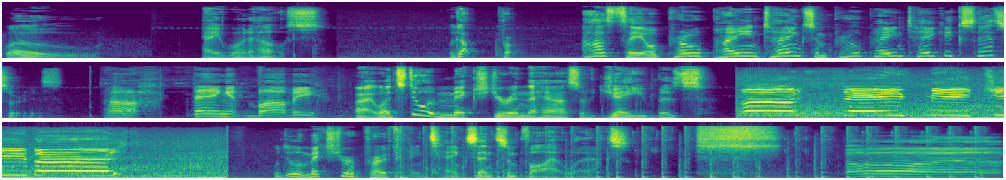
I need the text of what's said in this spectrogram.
Whoa. Hey, what else? We got... I sell oh, propane tanks and propane tank accessories. Ah, oh, dang it, Bobby. Alright, let's do a mixture in the house of Jeebus. Oh, save me, Jeebus! We'll do a mixture of propane tanks and some fireworks. Oh,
